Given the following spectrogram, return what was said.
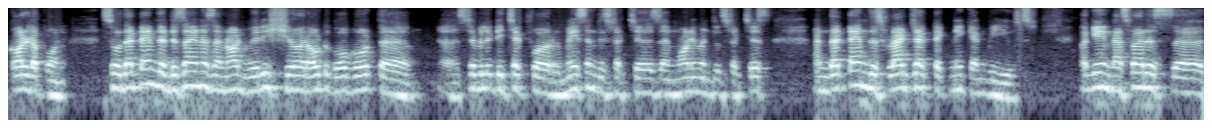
called upon. So that time the designers are not very sure how to go about the uh, stability check for masonry structures and monumental structures. And that time this flat jack technique can be used. Again, as far as uh,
